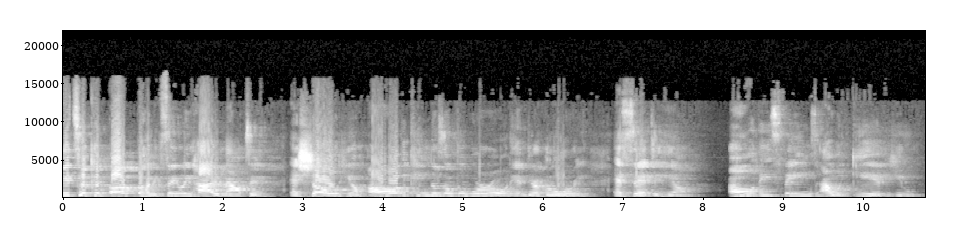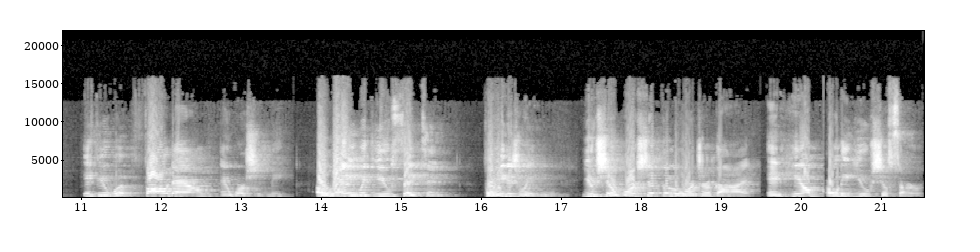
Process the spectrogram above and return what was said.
He took him up on an exceedingly high mountain and showed him all the kingdoms of the world and their glory, and said to him, All these things I will give you if you would fall down and worship me. Away with you, Satan, for it is written, You shall worship the Lord your God, and him only you shall serve.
